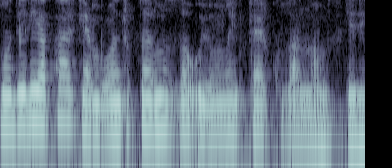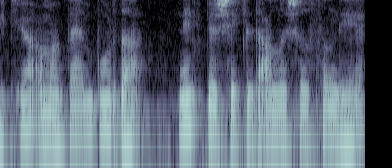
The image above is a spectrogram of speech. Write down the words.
Modeli yaparken boncuklarımızla uyumlu ipler kullanmamız gerekiyor ama ben burada net bir şekilde anlaşılsın diye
